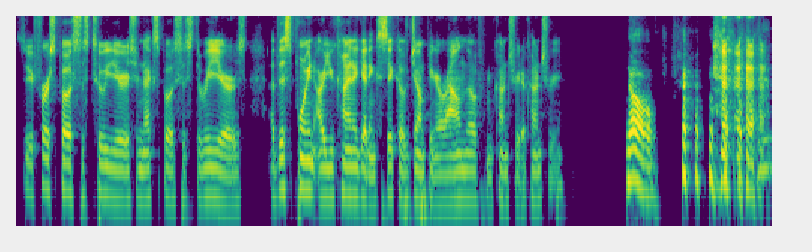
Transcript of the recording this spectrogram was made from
So your first post is two years, your next post is three years. At this point, are you kind of getting sick of jumping around though from country to country? No, uh,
